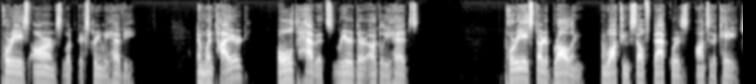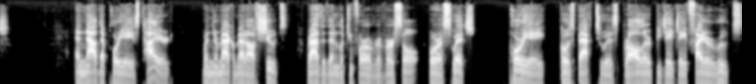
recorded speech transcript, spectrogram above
Poirier's arms looked extremely heavy. And when tired, old habits reared their ugly heads. Poirier started brawling and walking himself backwards onto the cage. And now that Poirier is tired, when Nurmagomedov shoots, rather than looking for a reversal or a switch, Poirier goes back to his brawler BJJ fighter roots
